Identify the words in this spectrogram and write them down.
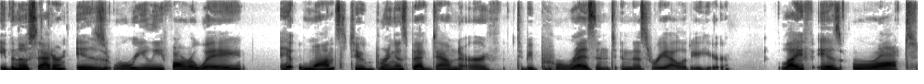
Even though Saturn is really far away, it wants to bring us back down to Earth to be present in this reality here. Life is wrought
